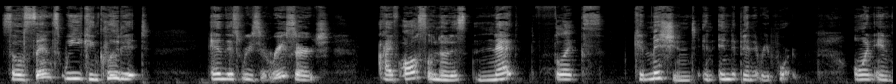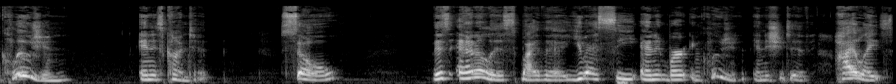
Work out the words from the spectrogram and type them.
So since we concluded in this recent research, I've also noticed Netflix commissioned an independent report on inclusion in its content. So this analyst by the USC Annenberg Inclusion Initiative highlights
